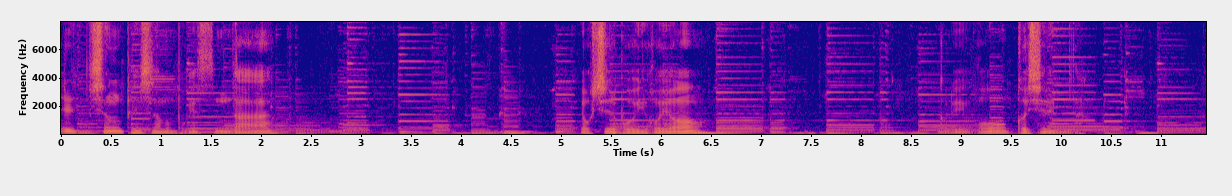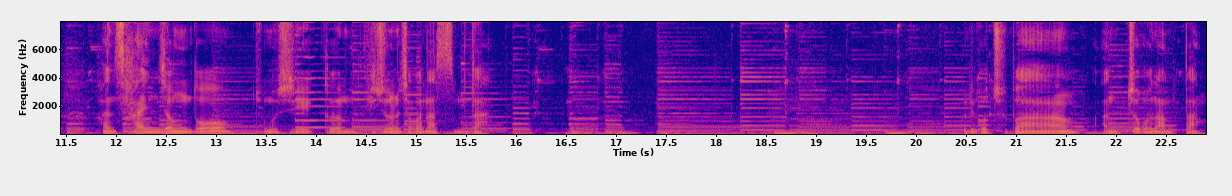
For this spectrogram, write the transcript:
1층 펜션 한번 보겠습니다. 욕실 보이고요. 그리고 거실입니다. 한 4인 정도 주무시게끔 기준을 잡아놨습니다. 그리고 주방, 안쪽은 안방.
